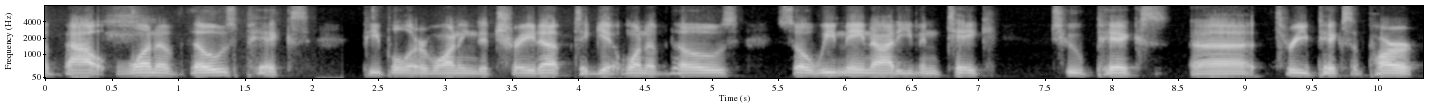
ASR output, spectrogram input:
about one of those picks. People are wanting to trade up to get one of those. So we may not even take two picks, uh, three picks apart.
